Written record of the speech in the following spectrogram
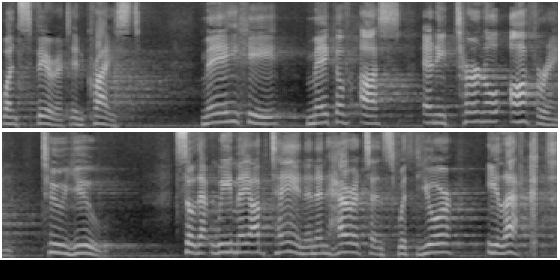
one spirit in Christ. May he make of us an eternal offering to you so that we may obtain an inheritance with your elect,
